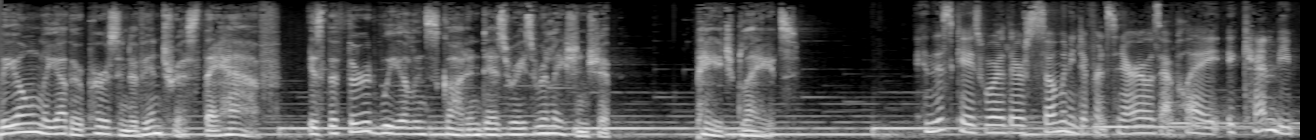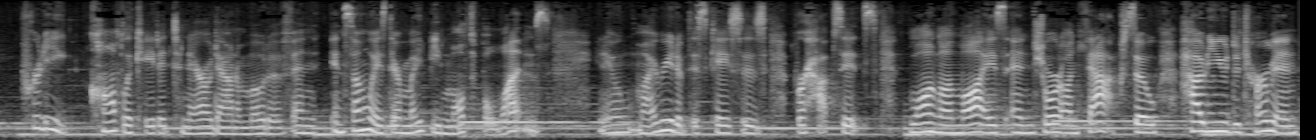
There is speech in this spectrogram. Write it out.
The only other person of interest they have is the third wheel in Scott and Desiree's relationship, Paige Blades. In this case, where there's so many different scenarios at play, it can be pretty complicated to narrow down a motive, and in some ways, there might be multiple ones. You know, my read of this case is perhaps it's long on lies and short on facts. So, how do you determine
